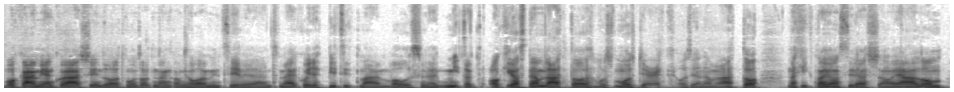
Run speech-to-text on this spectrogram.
akármilyen karácsonyi dalat mondhatnánk, ami 30 éve jelent meg, hogy egy picit már valószínűleg, mi, tehát aki azt nem látta, az most, most gyerek azért nem látta, nekik nagyon szívesen ajánlom,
